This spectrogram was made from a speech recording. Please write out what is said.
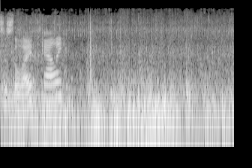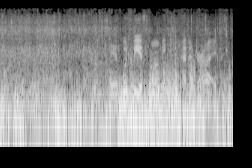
Is this the life, Callie? It would be if mommy knew how to drive.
